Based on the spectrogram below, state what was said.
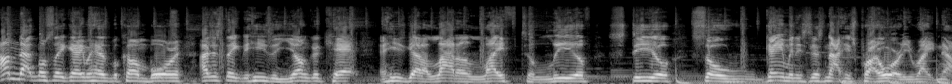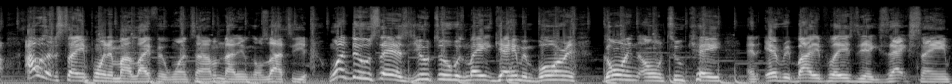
I'm not gonna say gaming has become boring. I just think that he's a younger cat and he's got a lot of life to live still. So gaming is just not his priority right now. I was at the same point in my life at one time. I'm not even gonna lie to you. One dude says YouTube has made gaming boring, going on 2K and everybody plays the exact same.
